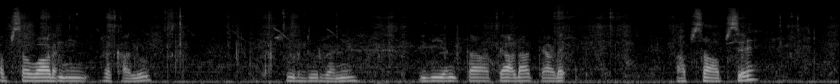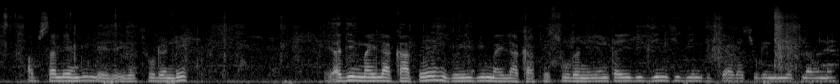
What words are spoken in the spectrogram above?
అప్సా వాడని రకాలు. చూద్దూరు కానీ ఇది ఎంత తేడా తేడా. అప్సా అప్సే. అప్సా లేనిది లేదు ఇక చూడండి అది మైలా కాపే ఇక ఇది మైలా కాపే చూడండి ఎంత ఇది దీనికి దీనికి తేడా చూడండి ఎట్లా ఉన్నాయి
